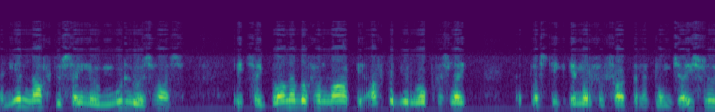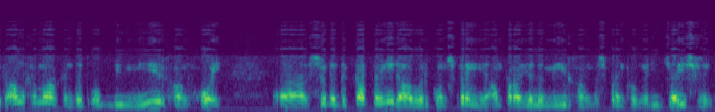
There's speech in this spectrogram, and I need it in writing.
In 'n nag toe sy nou moedeloos was, het sy planne begin maak, die agterdeur oopgesluit, 'n plastiek emmer gevat en 'n klomp juisvloed aangemaak en dit op die muur gaan gooi uh sodat die kat nou nie daaroor kon spring nie, amper al hele muur gaan besprinkel met die juicevlieg.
